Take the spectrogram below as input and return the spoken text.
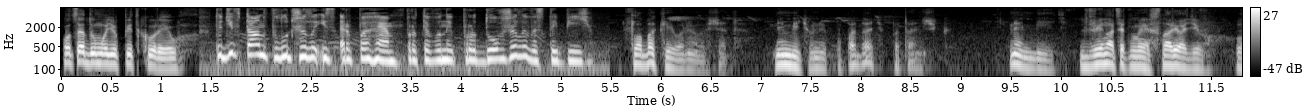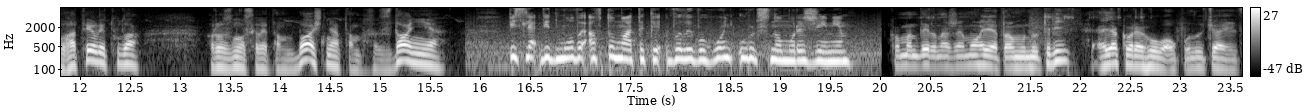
Оце, думаю, підкурив. Тоді в танк влучили із РПГ, проте вони продовжили вести бій. Слабаки вони взагалі. Не вміють вони попадати по танчик. Не вміють. 12 ми снарядів вгатили туди, розносили там башня, там здання. Після відмови автоматики вели вогонь у ручному режимі. Командир нажимає там внутрі, а я коригував, виходить.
